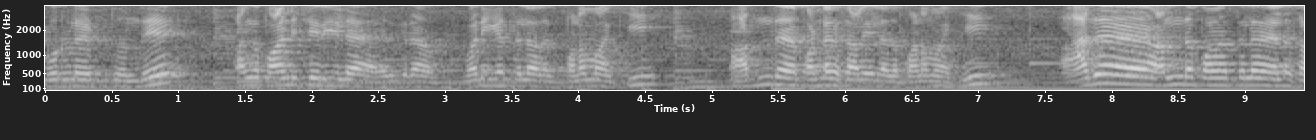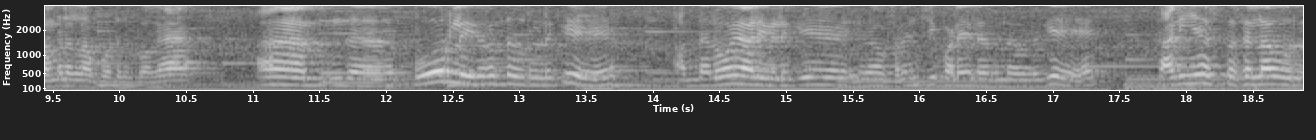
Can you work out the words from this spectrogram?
பொருளை எடுத்துகிட்டு வந்து அங்கே பாண்டிச்சேரியில் இருக்கிற வணிகத்தில் அதை பணமாக்கி அந்த பண்டக சாலையில் அதை பணமாக்கி அதை அந்த பணத்தில் எல்லாம் சம்பளம்லாம் போட்டது போக இந்த போரில் இறந்தவர்களுக்கு அந்த நோயாளிகளுக்கு ஃப்ரெஞ்சு படையில் இருந்தவர்களுக்கு தனியாக ஸ்பெஷலாக ஒரு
